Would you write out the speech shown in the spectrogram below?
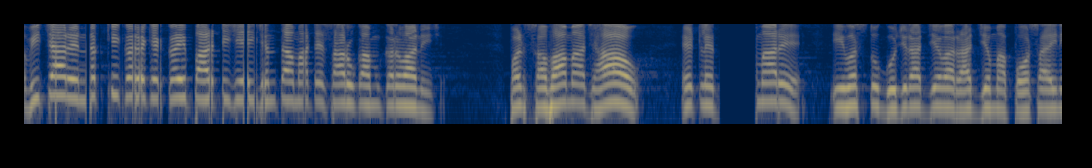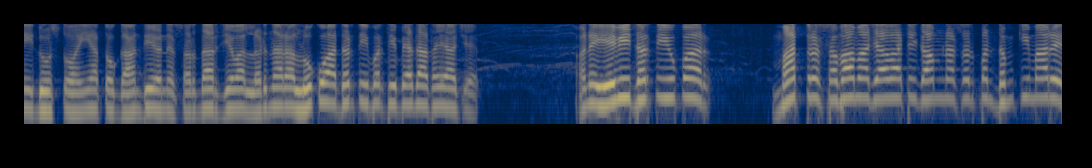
વિચારે, નક્કી કરે કે કઈ પાર્ટી છે એ જનતા માટે સારું કામ કરવાની છે. પણ સભામાં જાઓ એટલે મારે એ વસ્તુ ગુજરાત જેવા રાજ્યમાં પોસાય નહીં દોસ્તો. અહીંયા તો ગાંધી અને સરદાર જેવા લડનારા લોકો આ ધરતી પરથી પેદા થયા છે. અને એવી ધરતી ઉપર માત્ર સભામાં જવાથી ગામના સરપંચ ધમકી મારે,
